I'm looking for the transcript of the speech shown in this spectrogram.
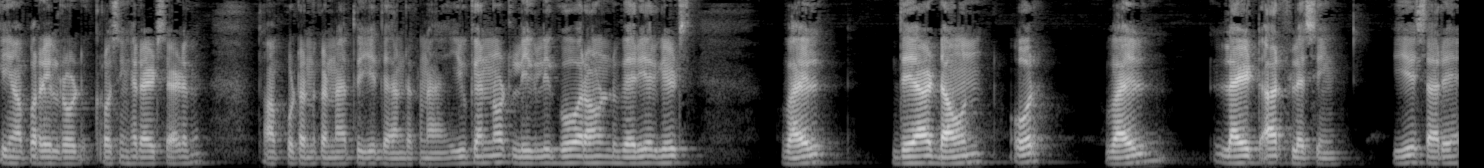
कि यहाँ पर रेल रोड क्रॉसिंग है राइट साइड में। तो आपको टर्न करना है तो ये ध्यान रखना है। You can not legally go around barrier gates while they are down और वाइल लाइट आर फ्लैशिंग ये सारे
